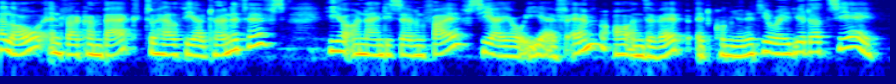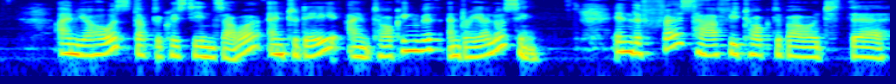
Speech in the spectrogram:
Hello and welcome back to Healthy Alternatives here on 97.5 CIOE FM or on the web at communityradio.ca. I'm your host, Dr. Christine Sauer, and today I'm talking with Andrea Lussing. In the first half, we talked about the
